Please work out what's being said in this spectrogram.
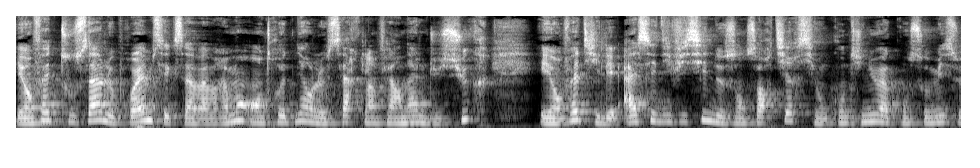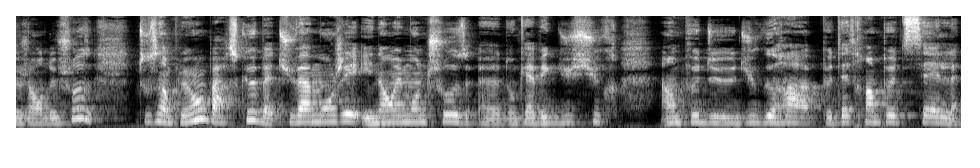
Et en fait, tout ça, le problème, c'est que ça va vraiment entretenir le cercle infernal du sucre. Et en fait, il est assez difficile de s'en sortir si on continue à consommer ce genre de choses, tout simplement parce que bah, tu vas manger énormément de choses, euh, donc avec du sucre, un peu de du gras, peut-être un peu de sel.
